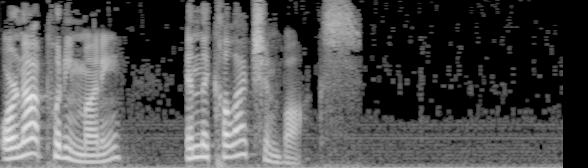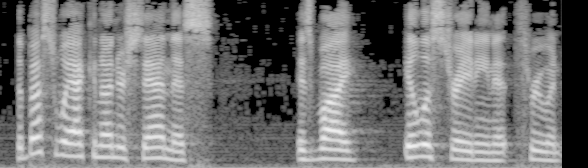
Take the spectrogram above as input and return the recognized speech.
or not putting money in the collection box? The best way I can understand this is by illustrating it through an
